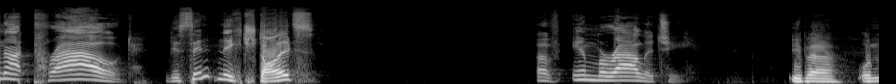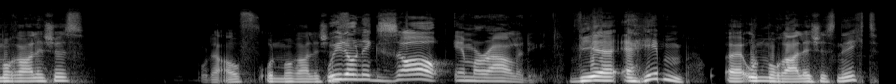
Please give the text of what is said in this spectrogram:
not proud Wir sind nicht stolz of immorality. über Unmoralisches oder auf Unmoralisches. We don't exalt immorality. Wir erheben äh, Unmoralisches nicht,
